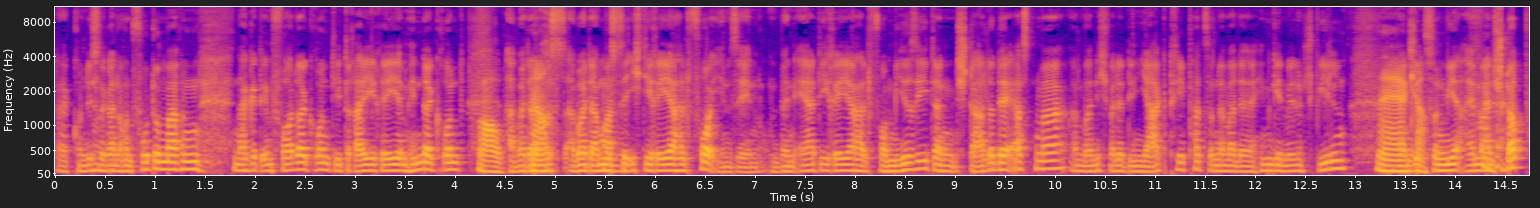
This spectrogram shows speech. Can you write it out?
Da konnte ich sogar noch ein Foto machen. Nugget im Vordergrund, die drei Rehe im Hintergrund. Wow. Aber da, ja. musste, aber da musste ich die Rehe halt vor ihm sehen. Und wenn er die Rehe halt vor mir sieht, dann startet er erstmal. Aber nicht, weil er den Jagdtrieb hat, sondern weil er hingehen will und spielen. Ja, ja, dann gibt es von mir einmal einen Stopp.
